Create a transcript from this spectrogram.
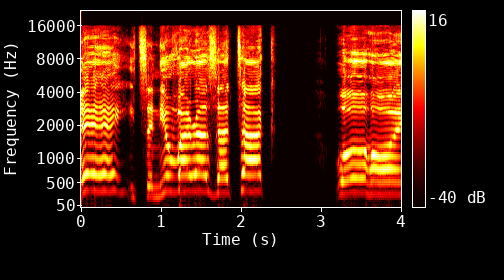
Hey, it's a new virus attack. Whoa.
